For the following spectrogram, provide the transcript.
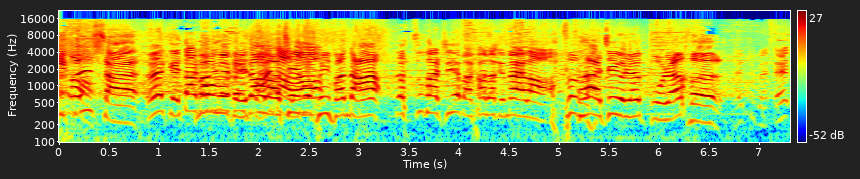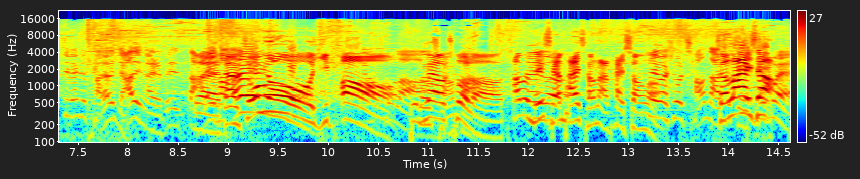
一根闪，哎，给大招给到了，这波可以反打。这姿态直接把卡塔给卖了。姿态这个人果然狠。哎，这边哎这边是塔条夹的，应该是被打了一炮。但是中路一炮不应该要撤了，他们没前排强打太伤了。这个时候强打想拉一下，哎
